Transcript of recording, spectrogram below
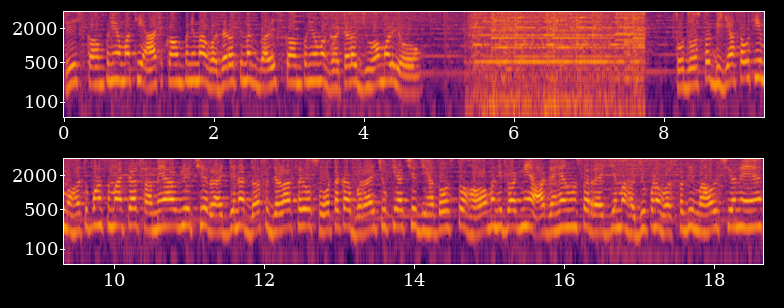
ત્રીસ કંપનીઓમાંથી આઠ કંપનીમાં વધારો તેમજ બાવીસ કંપનીઓમાં ઘટાડો જોવા મળ્યો. તો દોસ્તો, બીજા સૌથી મહત્વપૂર્ણ સમાચાર સામે આવ્યો છે. રાજ્યના દસ જળાશયો સો ટકા ભરાઈ ચૂક્યા છે. જ્યાં દોસ્તો, હવામાન વિભાગની આગાહી અનુસાર રાજ્યમાં હજુ પણ વરસાદી માહોલ છે અને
